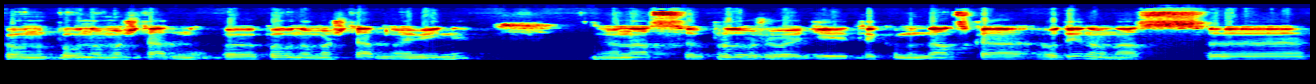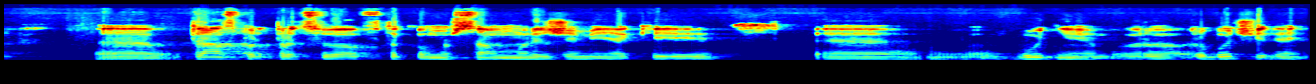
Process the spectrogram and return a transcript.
повно- повномасштабно- повномасштабної війни. У нас продовжує діяти комендантська година. У нас е, е, транспорт працював в такому ж самому режимі, як і е, в будні ро- робочий день.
